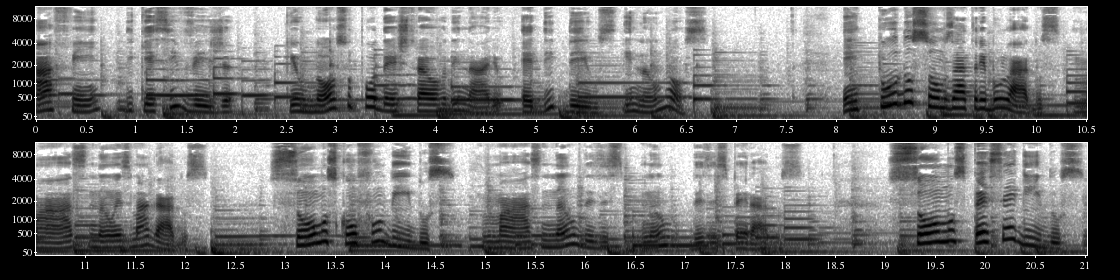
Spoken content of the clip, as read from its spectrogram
a fim de que se veja que o nosso poder extraordinário é de Deus e não nosso. Em tudo somos atribulados, mas não esmagados. Somos confundidos, mas não, deses não desesperados. Somos perseguidos,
